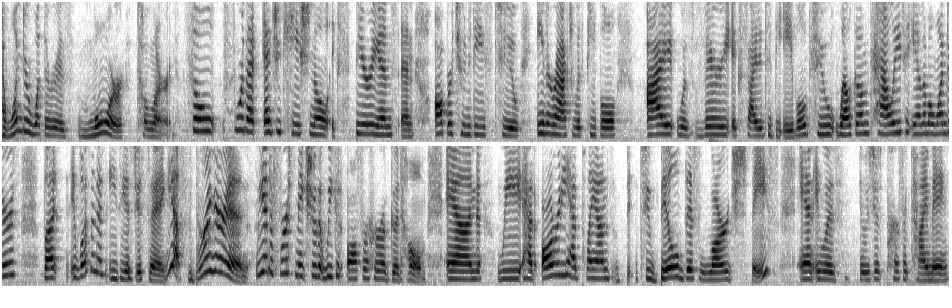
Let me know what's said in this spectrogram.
I wonder what there is more to learn. So for that educational experience and opportunities to interact with people, I was very excited to be able to welcome Tali to Animal Wonders, but it wasn't as easy as just saying, yes, bring her in. We had to first make sure that we could offer her a good home. And we had already had plans to build this large space, and it was it was just perfect timing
